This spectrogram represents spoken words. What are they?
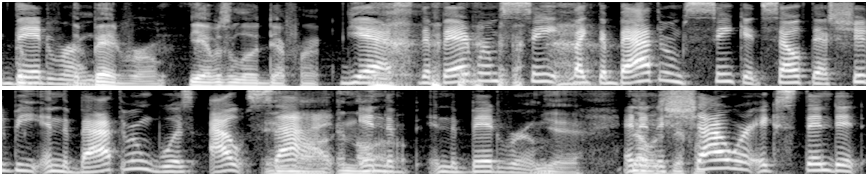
Bedroom. the bedroom. Yeah, it was a little different. Yes, the bedroom sink, like the bathroom sink itself, that should be in the bathroom, was outside in in the- the in the, bedroom. Yeah, and then the different. shower extended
